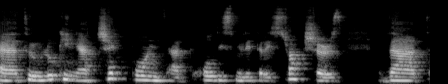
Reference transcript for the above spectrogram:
uh, through looking at checkpoints at all these military structures that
